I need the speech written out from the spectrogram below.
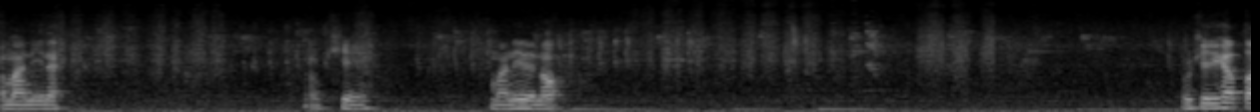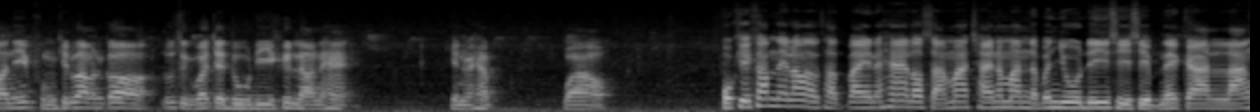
ประมาณนี้นะ โอเค ประมาณนี้เลยเนาะโอเคครับ ตอนนี้ผมคิดว่ามันก็รู้สึกว่าจะดูดีขึ้นแล้วนะฮะ เห็นไหมครับ ว้าว โอเคครับ ในลำดับถัดไปนะฮะ เราสามารถใช้น้ำมัน WD 40 ในการล้าง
